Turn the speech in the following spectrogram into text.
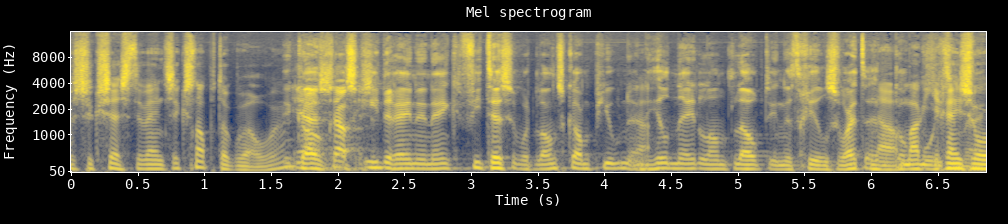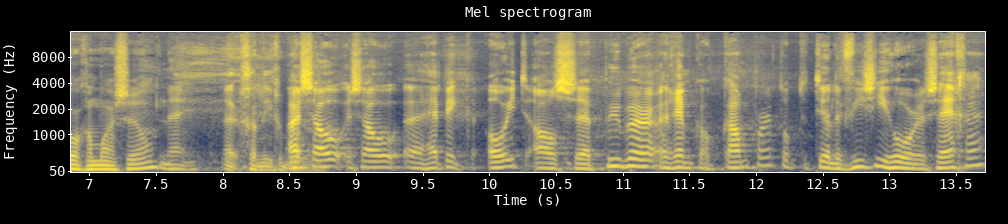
succes te wensen. Ik snap het ook wel hoor. Ik Ja, ook. zo- Als iedereen in één keer... Vitesse wordt landskampioen Ja. en heel Nederland loopt in het geel-zwart. Nou, maak je geen mee. zorgen Marcel. Nee. Nee, gaat niet Maar gebeuren. zo, zo eh, heb ik ooit als puber Remco Kampert op de televisie horen zeggen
